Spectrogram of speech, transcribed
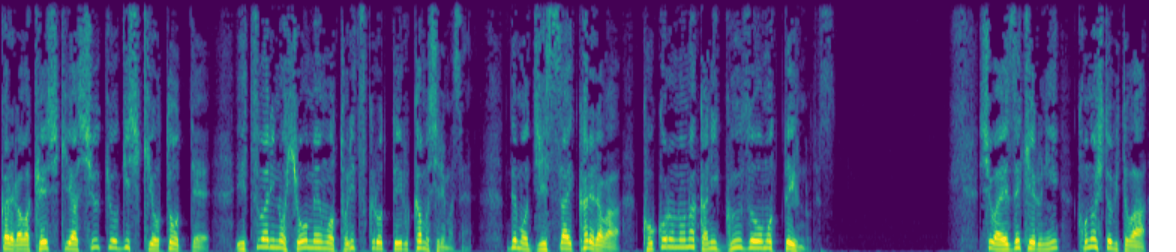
彼らは形式や宗教儀式を通って偽りの表面を取り繕っているかもしれません。でも実際彼らは心の中に偶像を持っているのです。主はエゼキエルにこの人々は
